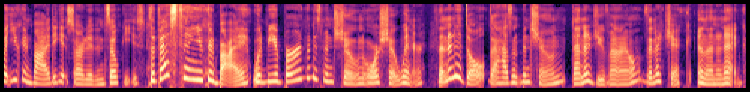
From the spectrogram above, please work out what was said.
what you can buy to get started in silkies. The best thing you could buy would be a bird that has been shown or show winner, then an adult that hasn't been shown, then a juvenile, then a chick, and then an egg.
